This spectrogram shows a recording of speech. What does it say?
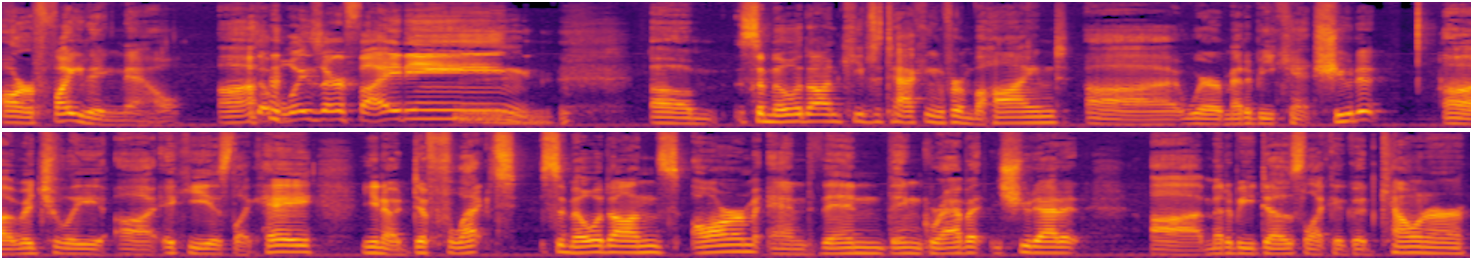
are fighting now. Uh The boys are fighting. Similodon keeps attacking from behind, uh, where Metabee can't shoot it. Uh, eventually, uh, Ikki is like, "Hey, you know, deflect Similodon's arm and then then grab it and shoot at it." Uh, Metabee does like a good counter.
